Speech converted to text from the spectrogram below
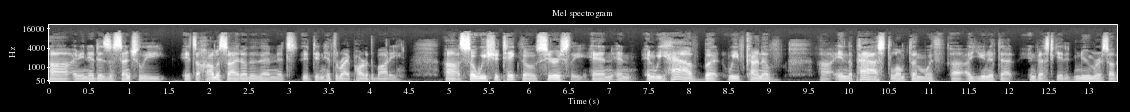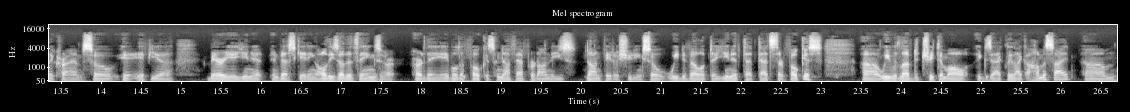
Uh, I mean, it is essentially it's a homicide other than it's it didn't hit the right part of the body. Uh, so we should take those seriously, and and and we have, but we've kind of uh, in the past lumped them with uh, a unit that investigated numerous other crimes. So if you bury a unit investigating all these other things, are are they able to focus enough effort on these non-fatal shootings? So we developed a unit that that's their focus. Uh, we would love to treat them all exactly like a homicide. Um,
